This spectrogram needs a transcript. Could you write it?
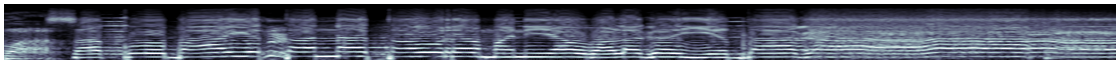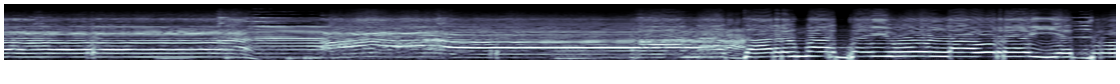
ಏನಾಯ್ತವ ಸಕೋಬಾಯಿ ತನ್ನ ತವರ ಮನೆಯ ಒಳಗ ಇದ್ದಾಗ ತಾನ ಧರ್ಮ ದೈವುಳ್ಳವ್ರ ಇದ್ರು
